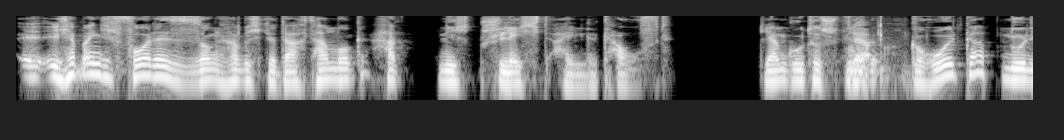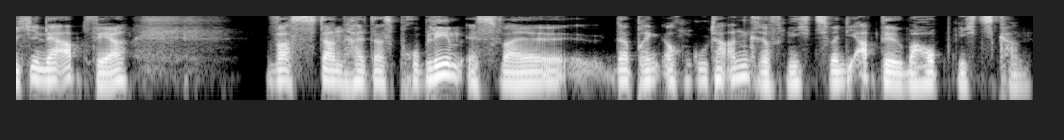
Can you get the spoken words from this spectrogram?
äh, ich habe eigentlich vor der Saison habe ich gedacht, Hamburg hat nicht schlecht eingekauft. Die haben gute Spieler Ja. ge- geholt gehabt, nur nicht in der Abwehr. Was dann halt das Problem ist, weil da bringt auch ein guter Angriff nichts, wenn die Abwehr überhaupt nichts kann.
